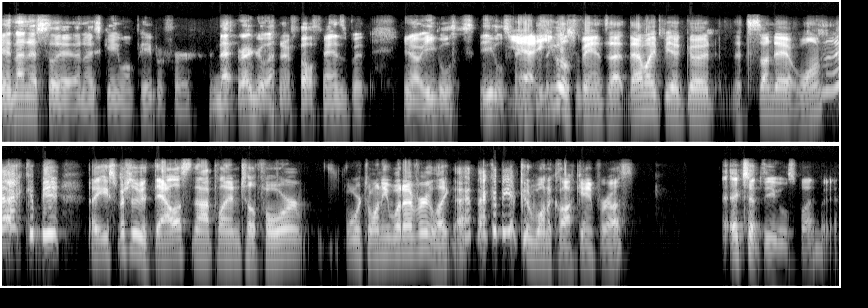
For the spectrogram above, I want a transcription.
Yeah, not necessarily a nice game on paper for net regular NFL fans, but you know, Eagles, Eagles. fans, Yeah, Eagles fans, that that might be a good. It's Sunday at one. That could be, like, especially with Dallas not playing until four, four twenty, whatever. Like that, that could be a good one o'clock game for us. Except the Eagles play, but yeah.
